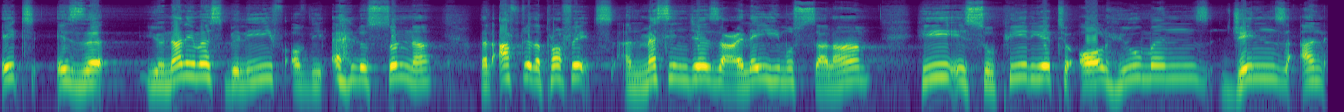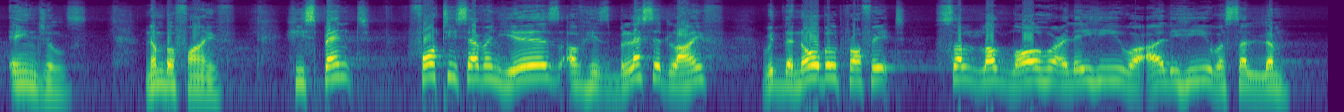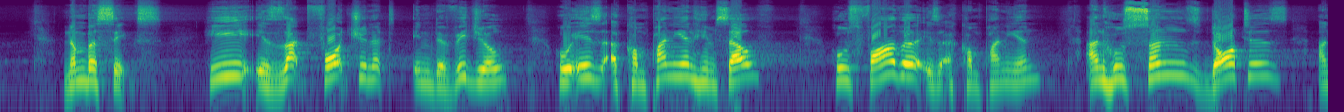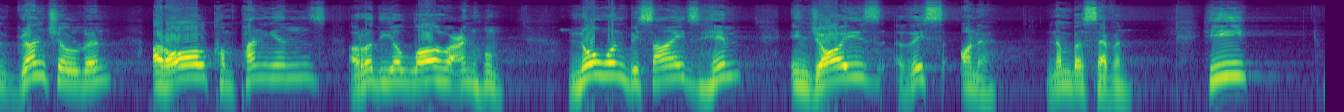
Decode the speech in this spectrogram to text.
it is the unanimous belief of the Ahlus Sunnah that after the prophets and messengers alayhimus salam, he is superior to all humans, jinns and angels. Number 5. He spent 47 years of his blessed life with the noble prophet sallallahu alaihi wa alihi wasallam. Number 6. He is that fortunate individual who is a companion himself whose father is a companion, and whose sons, daughters, and grandchildren are all companions radiyallahu anhum. No one besides him enjoys this honor. Number seven. He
